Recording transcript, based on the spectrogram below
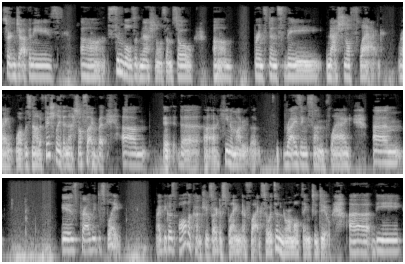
certain Japanese uh, symbols of nationalism. So, um, for instance, the national flag, right? What was not officially the national flag, but um, the uh, the rising sun flag, um, is proudly displayed. Right, because all the countries are displaying their flags, so it's a normal thing to do. Uh, the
